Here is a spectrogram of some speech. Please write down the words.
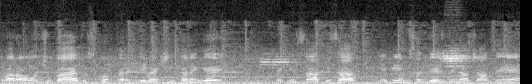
द्वारा हो चुका है तो उसको हम करेक्टिव एक्शन करेंगे। लेकिन साथ ही साथ ये भी हम संदेश देना चाहते हैं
